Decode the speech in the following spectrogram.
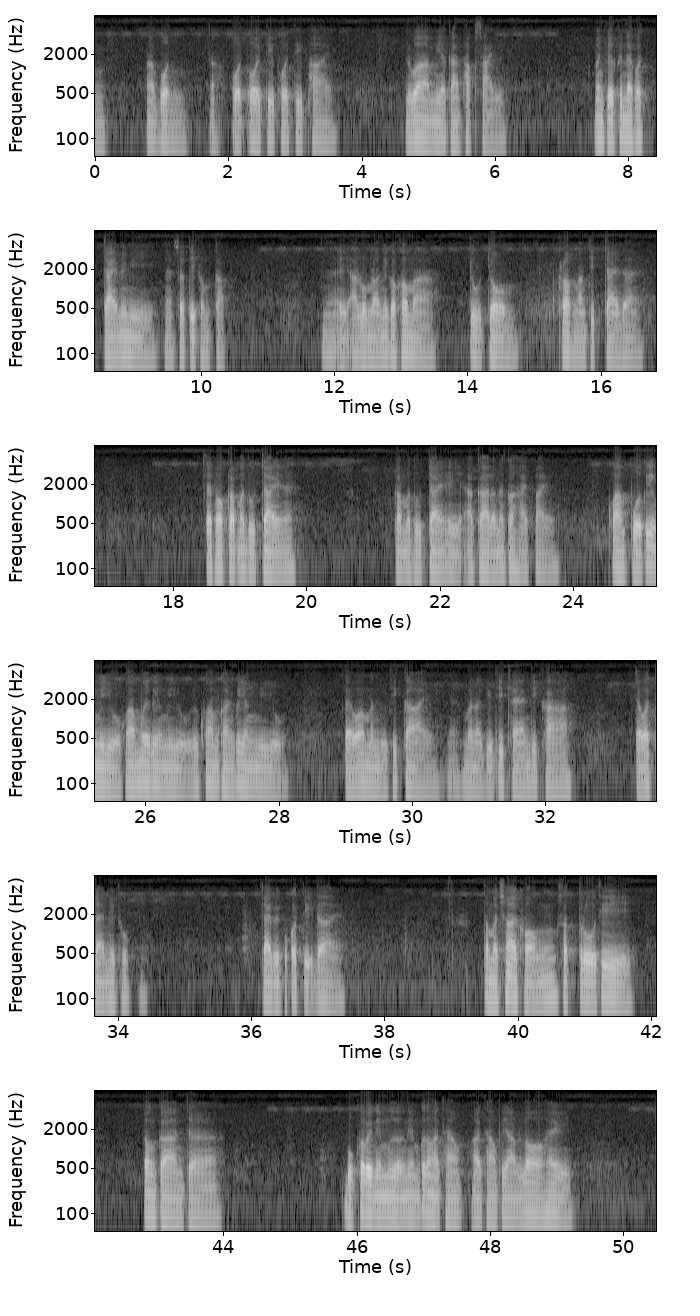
บนโอดโอยตีโพยตีพาย หรือว่ามีอาการผักใส มันเกิดขึ้นได้เพราะใจไม่มีนะสติกำกับนะไออารมณ์เหล่านี้ก็เข้ามาจู่โจมครอบงำจิตใจได้ แต่พอกลับมาดูใจนะ กลับมาดูใจไออาการเหล่านั้นก็หายไป ความปวดก็ยังมีอยู่ ความเมื่อยก็ยังมีอยู่ หรือความคันก็ยังมีอยู่ แต่ว่ามันอยู่ที่กาย มันอาจอยู่ที่แขนที่ขา แต่ว่าใจไม่ทุกข์ใจเป็นปกติได้ ธรรมชาติของศัตรูที่ต้องการจะ บุกเข้าไปในเมืองเนี่ยมันก็ต้องหาทางหาทางพยายามล่อให้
